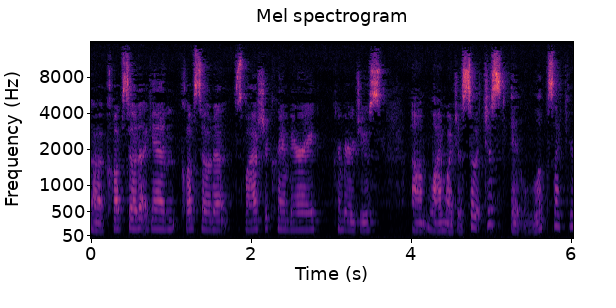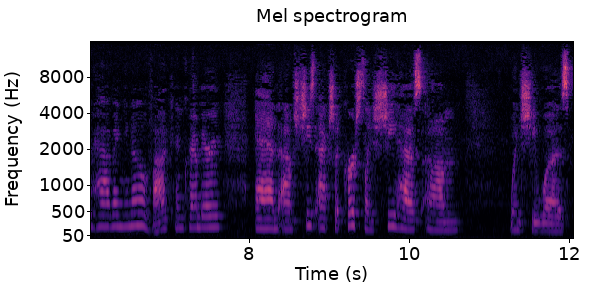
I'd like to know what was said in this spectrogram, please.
uh, club soda again, club soda, splash of cranberry, cranberry juice, um, lime wedges. So it just it looks like you're having you know vodka and cranberry. And um, she's actually personally she has um, when she was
